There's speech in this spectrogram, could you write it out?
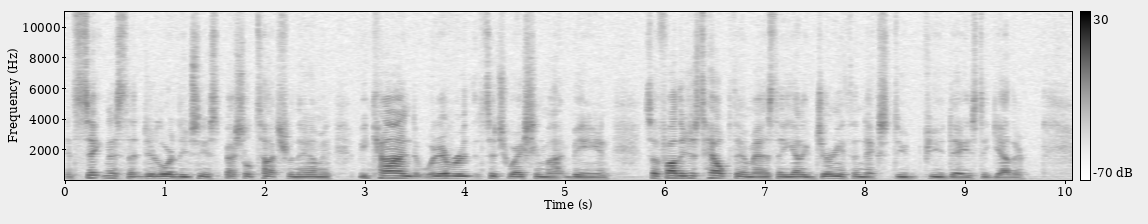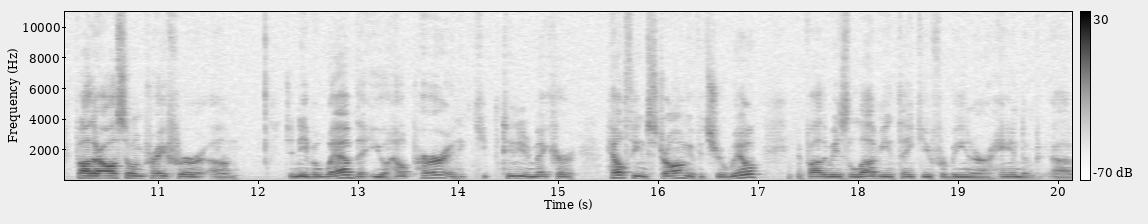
and sickness that dear lord you just need a special touch for them and be kind whatever the situation might be and so father just help them as they got to journey the next few days together father also and pray for um, geneva webb that you'll help her and keep continue to make her healthy and strong if it's your will and father we just love you and thank you for being our hand of uh,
